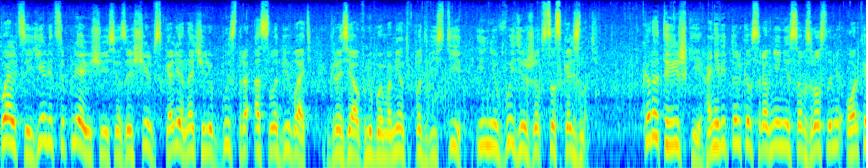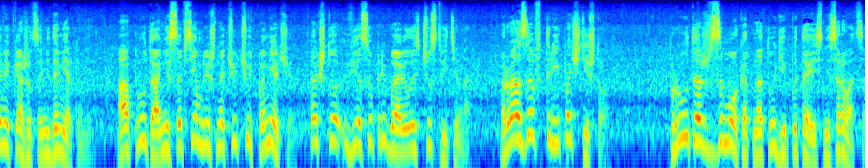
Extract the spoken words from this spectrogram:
Пальцы, еле цепляющиеся за щель в скале, начали быстро ослабевать, грозя в любой момент подвести и, не выдержав, соскользнуть. Коротышки, они ведь только в сравнении со взрослыми орками кажутся недомерками. А прута они совсем лишь на чуть-чуть помельче, так что весу прибавилось чувствительно. Раза в три почти что. Прут аж взмок от натуги, пытаясь не сорваться.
